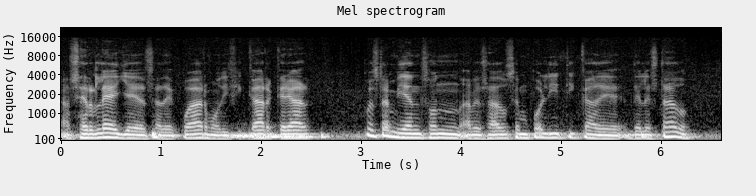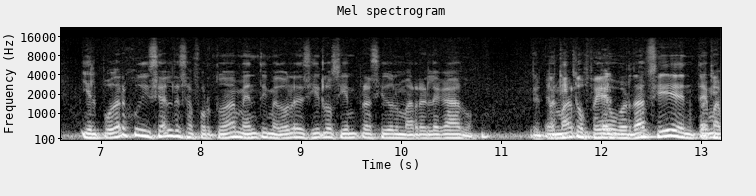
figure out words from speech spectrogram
hacer leyes, adecuar, modificar, crear, pues también son avesados en política del Estado. Y el Poder Judicial, desafortunadamente, y me duele decirlo, siempre ha sido el más relegado. El patito feo, ¿verdad? Sí, en, tema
